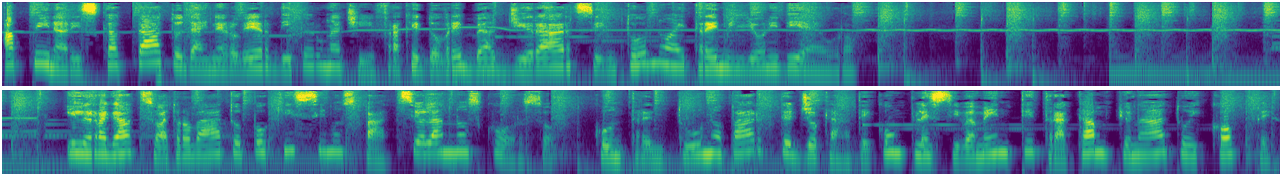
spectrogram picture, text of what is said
appena riscattato dai neroverdi per una cifra che dovrebbe aggirarsi intorno ai 3 milioni di euro. Il ragazzo ha trovato pochissimo spazio l'anno scorso, con 31 parte giocate complessivamente tra campionato e coppe,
